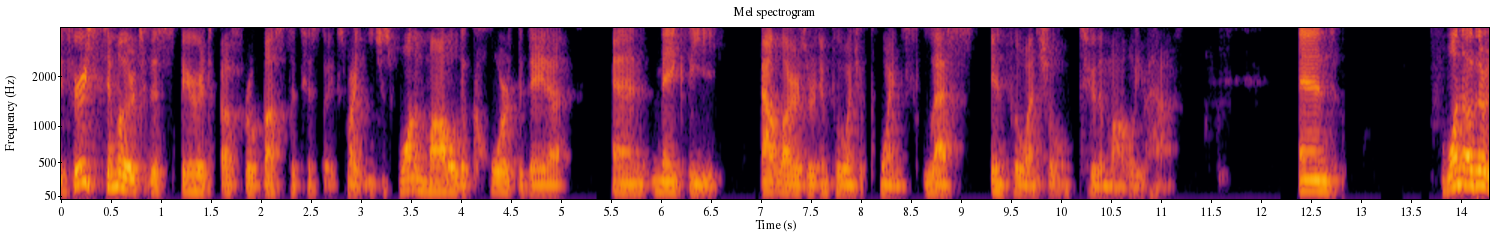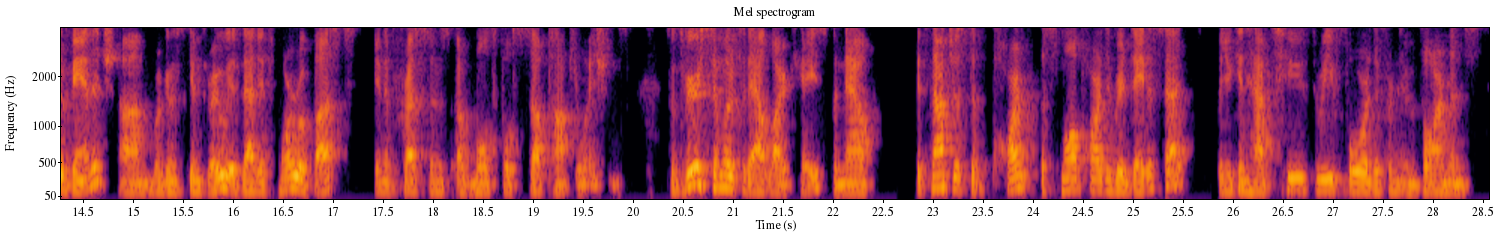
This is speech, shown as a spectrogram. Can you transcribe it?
is very similar to the spirit of robust statistics, right? You just want to model the core of the data and make the outliers or influential points less influential to the model you have. And one other advantage um, we're going to skim through is that it's more robust in the presence of multiple subpopulations. So it's very similar to the outlier case, but now it's not just a part, a small part of your data set, but you can have two, three, four different environments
